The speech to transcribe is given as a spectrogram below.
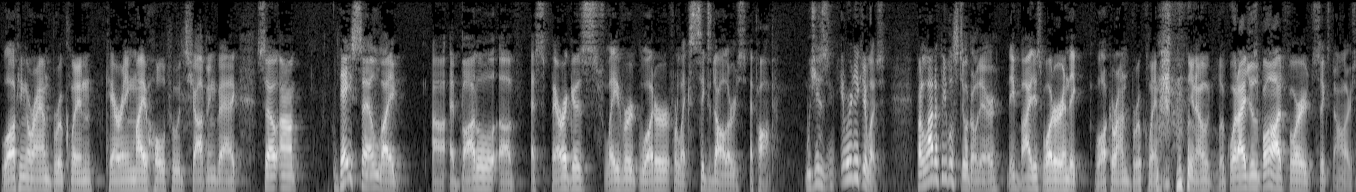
walking around Brooklyn carrying my Whole Foods shopping bag. So um, they sell like uh, a bottle of asparagus flavored water for like six dollars a pop, which is ridiculous. But a lot of people still go there. They buy this water and they walk around Brooklyn. you know, look what I just bought for six dollars.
